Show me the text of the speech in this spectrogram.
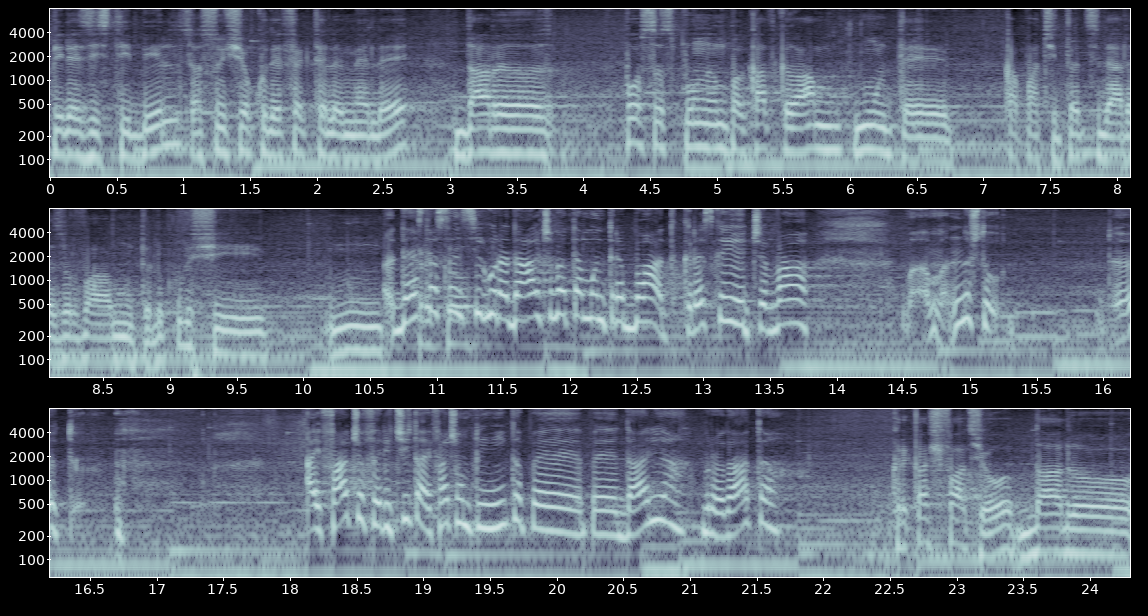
irezistibil, sau sunt și eu cu defectele mele, dar uh, pot să spun în păcat că am multe capacități de a rezolva multe lucruri și mm, De asta cred sunt că- sigură, dar altceva te-am întrebat. Crezi că e ceva, m- nu știu, t- ai face-o fericită, ai face-o împlinită pe, pe Daria vreodată? Cred că aș face-o, dar... uh,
